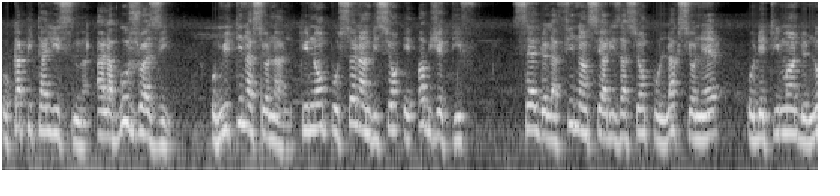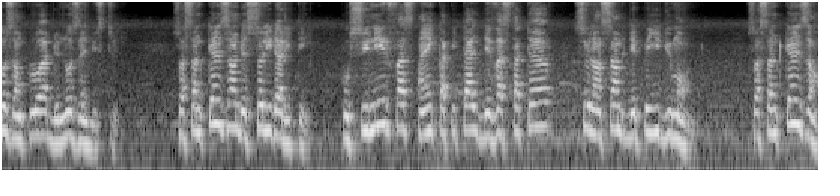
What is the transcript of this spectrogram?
au capitalisme, à la bourgeoisie, aux multinationales qui n'ont pour seule ambition et objectif celle de la financiarisation pour l'actionnaire au détriment de nos emplois, de nos industries. 75 ans de solidarité pour s'unir face à un capital dévastateur sur l'ensemble des pays du monde. 75 ans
